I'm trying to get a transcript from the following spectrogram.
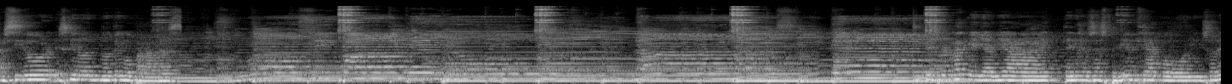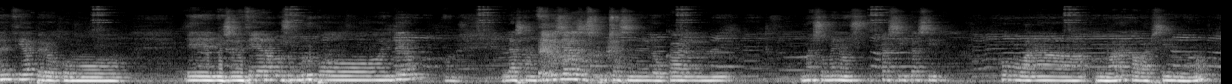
ha sido, es que no, no tengo palabras. Que ya había tenido esa experiencia con Insolencia, pero como eh, en Insolencia ya éramos un grupo entero, las canciones ya las escuchas en el local más o menos, casi, casi, como van a, van a acabar siendo, ¿no?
